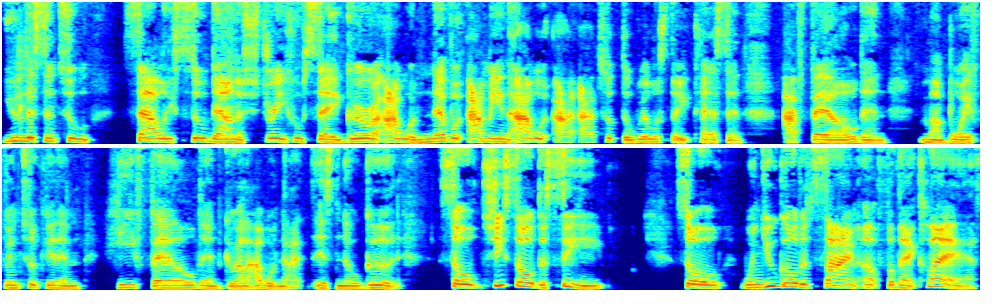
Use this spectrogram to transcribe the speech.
You listen to Sally Sue down the street who say, girl, I will never, I mean, I would, I, I took the real estate test and I failed and my boyfriend took it and he failed and girl, I would not, it's no good. So she sowed the seed. So when you go to sign up for that class,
